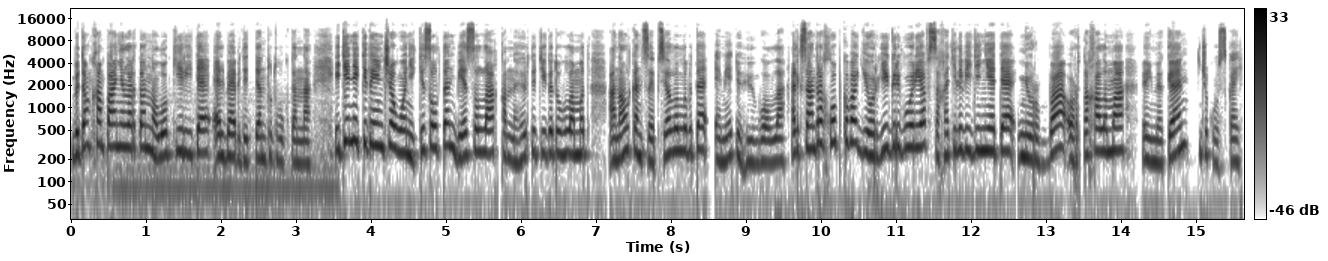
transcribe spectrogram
бүтән компаниялардан налог кирите әлбәбидеттен тутулуктанна. Итен 2012 сылтан 5 сылла камнаһы үрдетиге туһуламыт анал концепциялы быта әме төһү болла. Александра Хлопкова, Георгий Григорьев, Саха телевидениете, Нюрба, Орта халыма, Өймөкән, Жукускай.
